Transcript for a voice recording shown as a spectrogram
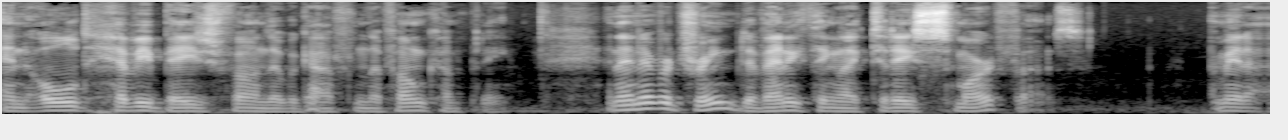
an old heavy beige phone that we got from the phone company, and I never dreamed of anything like today's smartphones. I mean, I,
